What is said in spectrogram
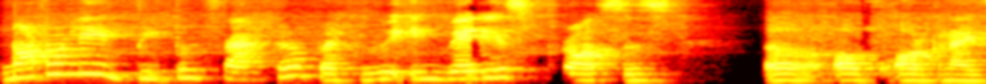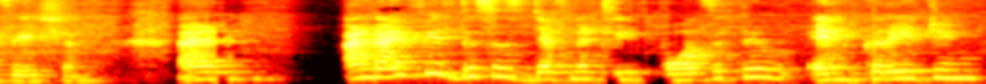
not only in people factor, but in various process uh, of organization. And and I feel this is definitely positive, encouraging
